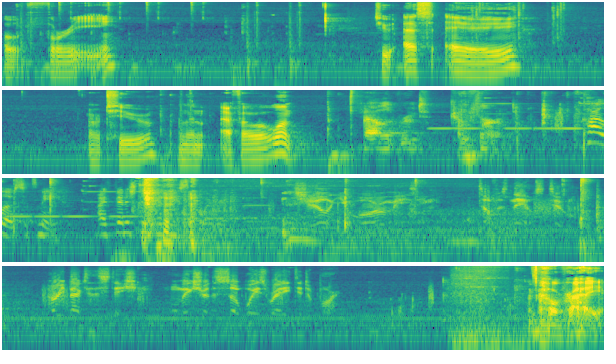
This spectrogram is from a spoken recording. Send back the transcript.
O3 to SA O2 and then FO01. Valid route confirmed. Carlos, it's me. I finished the interview somewhere. Jill, you are amazing. Tough as nails, too. Hurry back to the station. We'll make sure the subway's ready to depart. All right,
